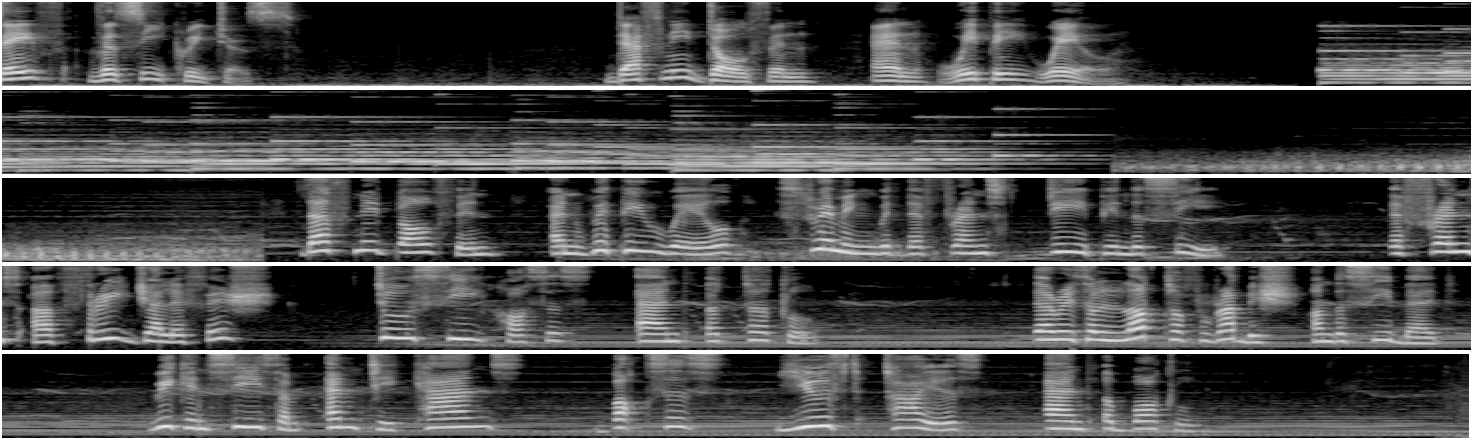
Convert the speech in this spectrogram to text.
Save the Sea Creatures. Daphne Dolphin and Whippy Whale. Daphne Dolphin and Whippy Whale swimming with their friends deep in the sea. Their friends are three jellyfish, two sea horses, and a turtle. There is a lot of rubbish on the seabed. We can see some empty cans, boxes, used tires, and a bottle.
